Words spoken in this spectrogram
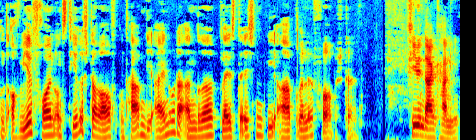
und auch wir freuen uns tierisch darauf und haben die ein oder andere PlayStation VR-Brille vorbestellt. Vielen Dank, Hanni.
